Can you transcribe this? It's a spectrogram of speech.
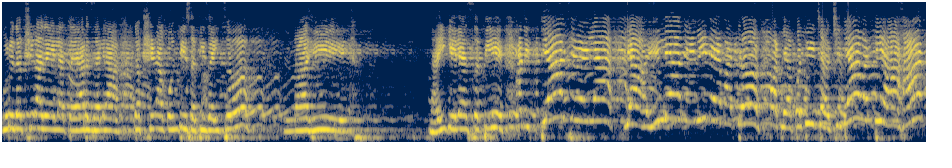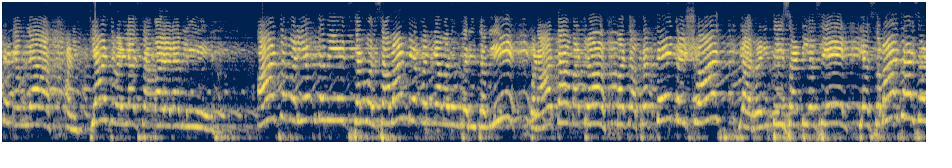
गुरुदक्षिणा द्यायला तयार झाल्या. दक्षिणा कोणती सती जायचं? नाही. नाही गेल्या सती. आणि त्याच वेळेला या अहिल्या देवीने मात्र आपल्या पतीच्या चिन्यावरती हा हात ठेवला. आणि त्याच वेळेला सांगायला लागली आजपर्यंत मी एक सर्वसामान्य कन्या म्हणून जरी जगली पण आता मात्र माझा प्रत्येक श्वास या रयतेसाठी असेल या समाजासाठी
